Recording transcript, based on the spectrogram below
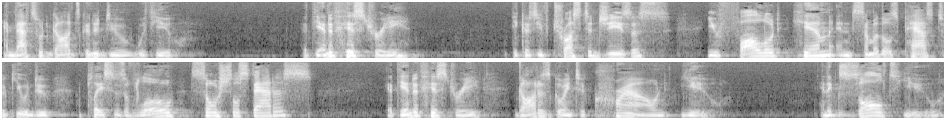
And that's what God's going to do with you. At the end of history, because you've trusted Jesus, you followed him, and some of those paths took you into places of low social status. At the end of history, God is going to crown you and exalt you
